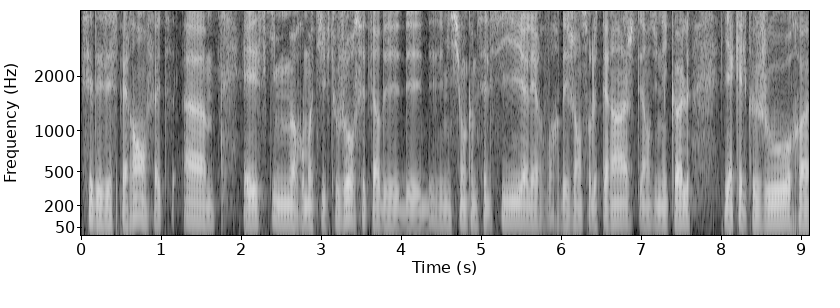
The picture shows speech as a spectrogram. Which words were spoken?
c'est désespérant en fait. Euh, et ce qui me remotive toujours, c'est de faire des, des, des émissions comme celle-ci, aller revoir des gens sur le terrain. J'étais dans une école il y a quelques jours.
